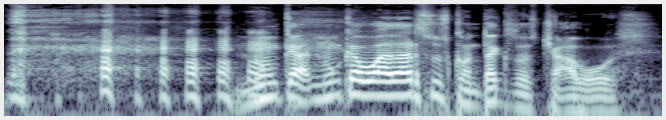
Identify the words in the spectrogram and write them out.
nunca, nunca voy a dar sus contactos, chavos.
